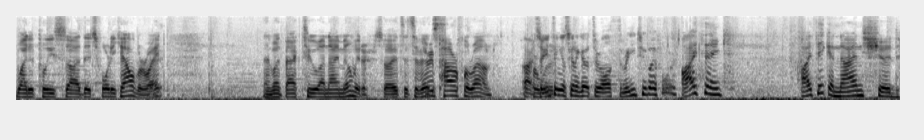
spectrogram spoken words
Why Did Police uh, Ditch 40 caliber, right? And went back to a 9 millimeter. So it's, it's a very powerful round. All right, so you think it's going to go through all three 2x4s? I think, I think a nine should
